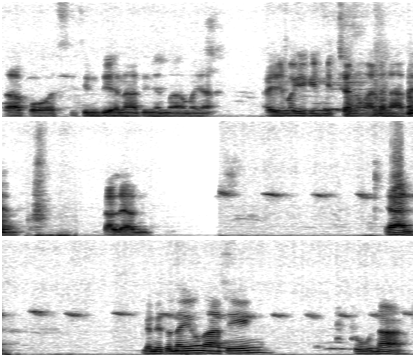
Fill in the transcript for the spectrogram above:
Tapos, sisindihan natin yan mamaya. Ay, yung magiging mitsa ng ano natin. Kalan. Yan. Ganito na yung ating tuna.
